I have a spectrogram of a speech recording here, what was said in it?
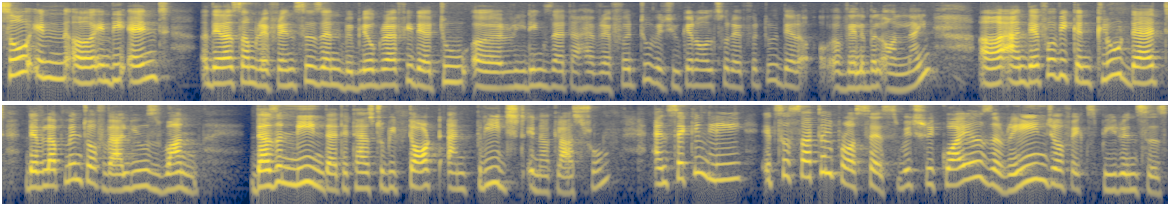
So, in, uh, in the end uh, there are some references and bibliography. There are two uh, readings that I have referred to which you can also refer to. They are available online uh, and therefore, we conclude that development of values 1 does not mean that it has to be taught and preached in a classroom. And secondly, it is a subtle process which requires a range of experiences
